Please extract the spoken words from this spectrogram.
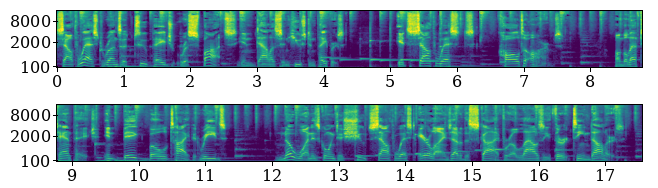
Southwest runs a two page response in Dallas and Houston papers. It's Southwest's call to arms. On the left hand page, in big, bold type, it reads No one is going to shoot Southwest Airlines out of the sky for a lousy $13.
